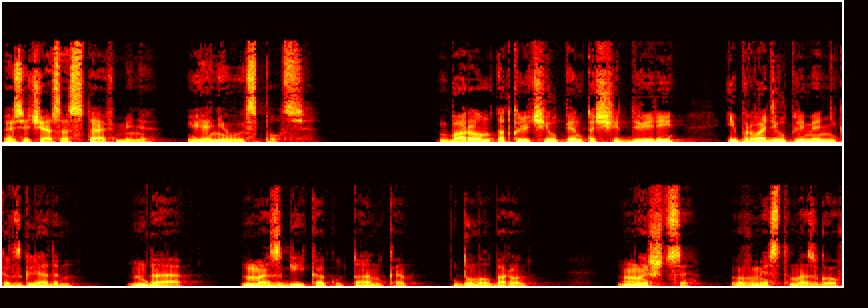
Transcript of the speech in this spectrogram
А сейчас оставь меня, я не выспался. Барон отключил пентащит двери и проводил племянника взглядом. «Да, мозги, как у танка», — думал барон. «Мышцы вместо мозгов».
